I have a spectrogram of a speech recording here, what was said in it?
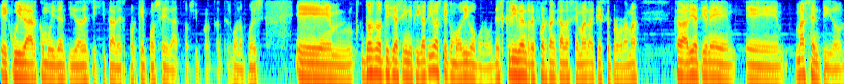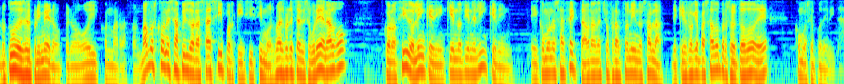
eh, cuidar como identidades digitales porque posee datos importantes. Bueno, pues eh, dos noticias significativas que, como digo, bueno, describen, refuerzan cada semana que este programa cada día tiene eh, más sentido. Lo tuvo desde el primero, pero hoy con más razón. Vamos con esa píldora SASI porque, insistimos, más brechas de seguridad en algo conocido, LinkedIn. ¿Quién no tiene LinkedIn? Eh, ¿Cómo nos afecta? Ahora Nacho Franzoni nos habla de qué es lo que ha pasado, pero sobre todo de cómo se puede evitar.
